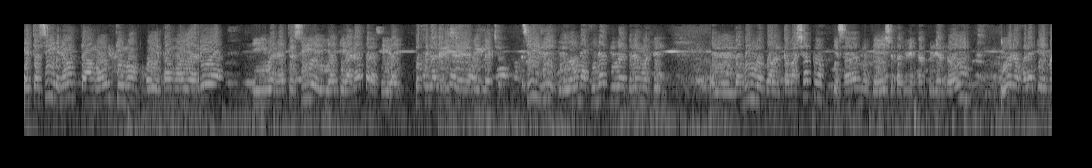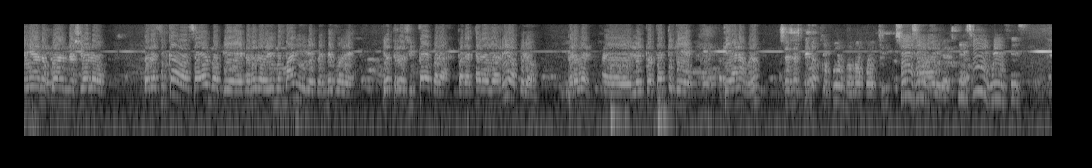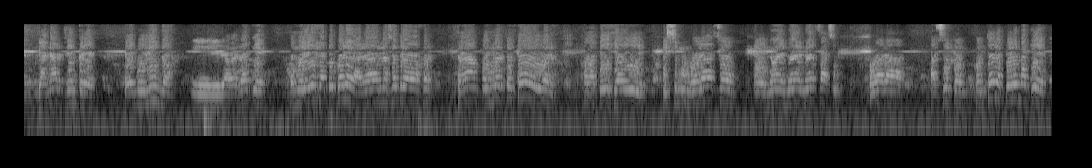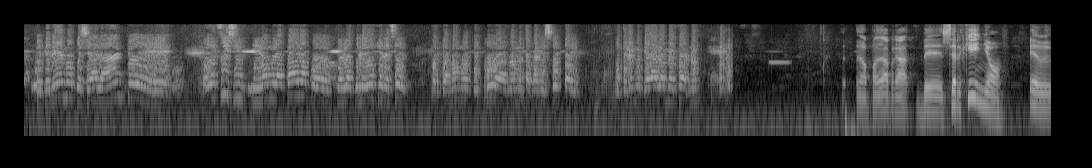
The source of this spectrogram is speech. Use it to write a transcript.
esto sigue, ¿no? Estábamos últimos, hoy estamos ahí arriba y bueno, esto sigue y hay que ganar para seguir ahí. Dos finales, dice Nick Sí, sí, pero una final primero tenemos el, domingo con Tomayapo, que sabemos que ellos también están peleando ahí. Y bueno, ojalá que mañana nos puedan nos llevar los, resultados. Sabemos que nosotros venimos mal y dependemos de, de otros resultados para, para estar ahí arriba, pero, pero bueno, eh, lo importante es que, que ganamos, ¿no? Se respira profundo, ¿no, Pochi? Sí, sí, sí, sí, sí, Ganar siempre es muy lindo. Y la verdad que como le dije a tu colega, nosotros nos daban por muerto todo y bueno, como te dije ahí, hicimos un golazo, eh, no, es, no, es, no es fácil jugar así con, con, todos los problemas que, que, tenemos, que se habla antes, eh, es difícil y damos la cara por, por, lo que le dije recién, porque amamos este club, amamos esta camiseta y tenemos que dar lo mejor, ¿no? La palabra de Sergiño,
